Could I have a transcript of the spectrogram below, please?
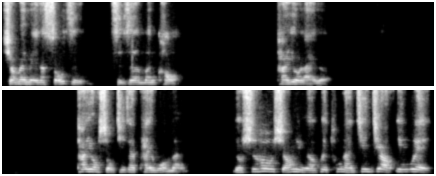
小妹妹的手指指着门口，他又来了。他用手机在拍我们。有时候小女儿会突然尖叫，因为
